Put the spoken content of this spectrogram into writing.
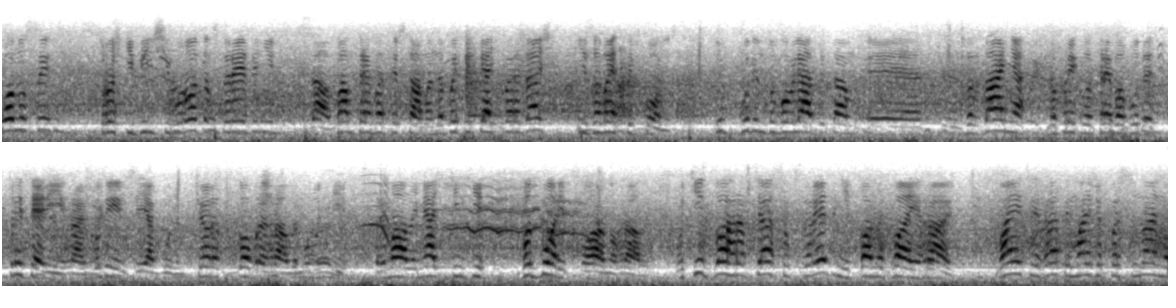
конуси, трошки більші ворота всередині. Да, вам треба те ж саме набити 5 передач і завести в конус. Тут будемо додати там е, завдання. Наприклад, треба буде три серії граємо. Подивимося, як буде. Вчора добре грали, молодці. Тримали м'яч, тільки в отборі погано грали. Оті два гравця, що всередині, два на два і грають. Маєте грати майже персонально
